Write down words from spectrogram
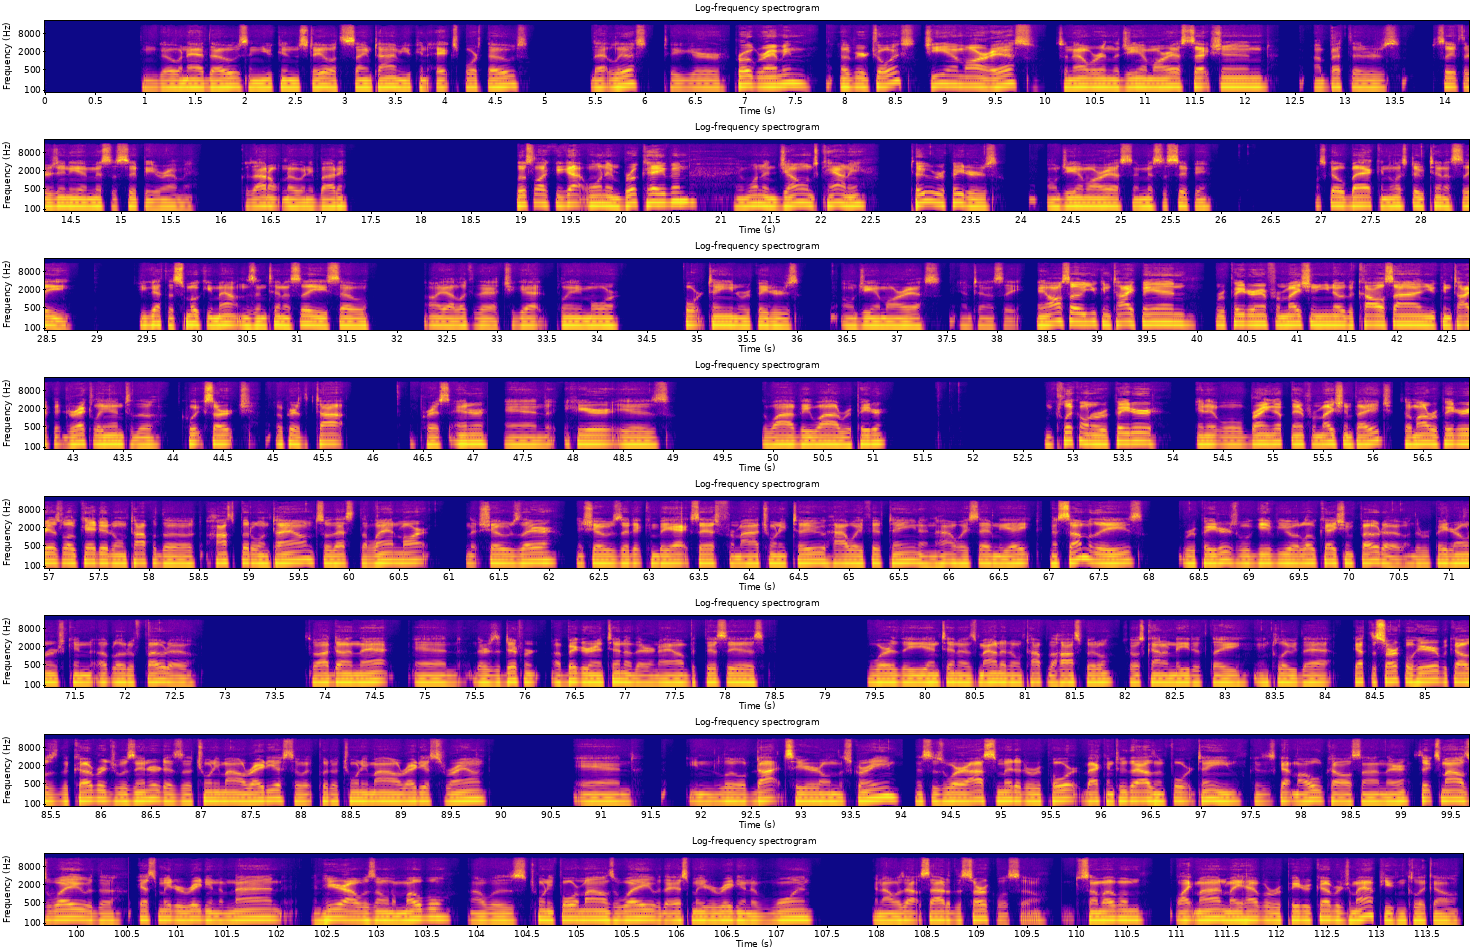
You can go and add those, and you can still, at the same time, you can export those, that list, to your programming of your choice. GMRS. So now we're in the GMRS section. I bet there's, see if there's any in Mississippi around me, because I don't know anybody. Looks like you got one in Brookhaven and one in Jones County two repeaters on GMRS in Mississippi. Let's go back and let's do Tennessee. You got the Smoky Mountains in Tennessee, so oh yeah, look at that. You got plenty more. 14 repeaters on GMRS in Tennessee. And also you can type in repeater information, you know the call sign, you can type it directly into the quick search up here at the top. Press enter and here is the YVY repeater. You click on a repeater and it will bring up the information page. So my repeater is located on top of the hospital in town. So that's the landmark that shows there. It shows that it can be accessed from I 22, Highway 15, and Highway 78. Now, some of these repeaters will give you a location photo, and the repeater owners can upload a photo. So I've done that, and there's a different, a bigger antenna there now, but this is where the antenna is mounted on top of the hospital. So it's kind of neat if they include that. Got the circle here because the coverage was entered as a 20 mile radius. So it put a 20 mile radius around and in little dots here on the screen. This is where I submitted a report back in 2014 because it's got my old call sign there. Six miles away with a S meter reading of nine. And here I was on a mobile. I was 24 miles away with a S meter reading of one and I was outside of the circle. So some of them, like mine, may have a repeater coverage map you can click on.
